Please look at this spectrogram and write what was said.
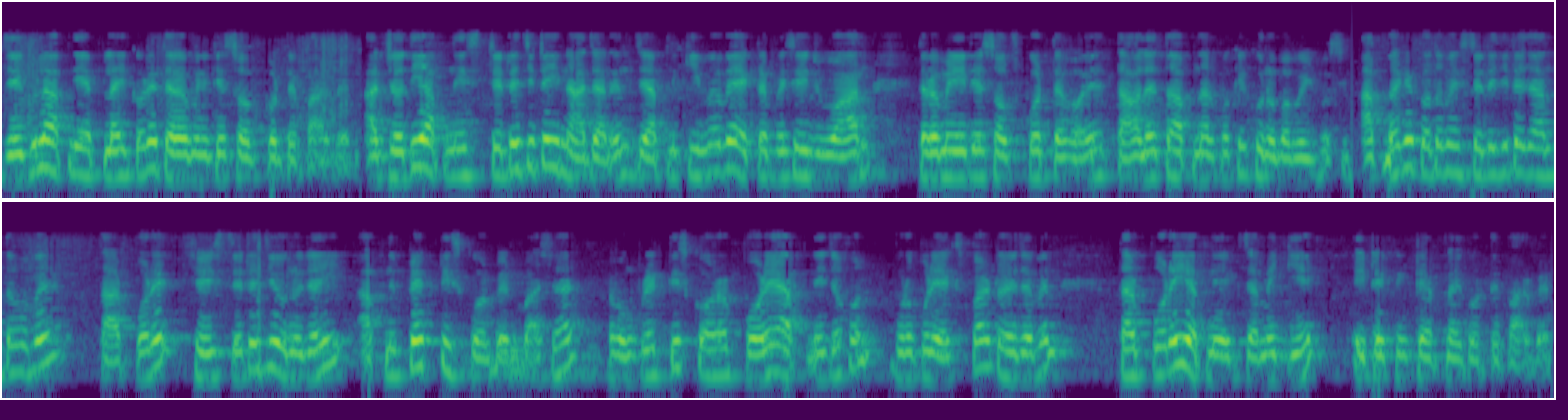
যেগুলো আপনি অ্যাপ্লাই করে তেরো মিনিটে সলভ করতে পারবেন। আর যদি আপনি স্ট্র্যাটেজিটাই না জানেন যে আপনি কীভাবে একটা প্যাসেজ ওয়ান তেরো মিনিটে সলভ করতে হয়, তাহলে তো আপনার পক্ষে কোনোভাবেই পসিবল আপনাকে প্রথমে স্ট্র্যাটেজিটা জানতে হবে, তারপরে সেই স্ট্র্যাটেজি অনুযায়ী আপনি প্র্যাকটিস করবেন বাসায় এবং প্র্যাকটিস করার পরে আপনি যখন পুরোপুরি এক্সপার্ট হয়ে যাবেন, তারপরেই আপনি এক্সামে গিয়ে এই টেকনিকটা অ্যাপ্লাই করতে পারবেন।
